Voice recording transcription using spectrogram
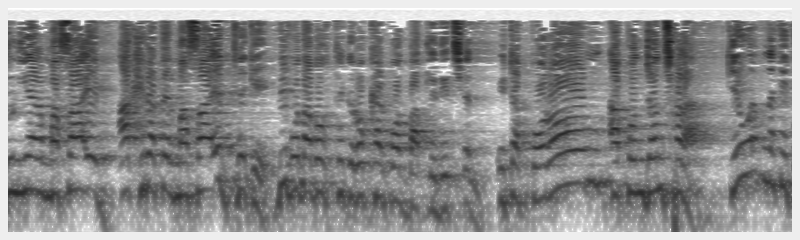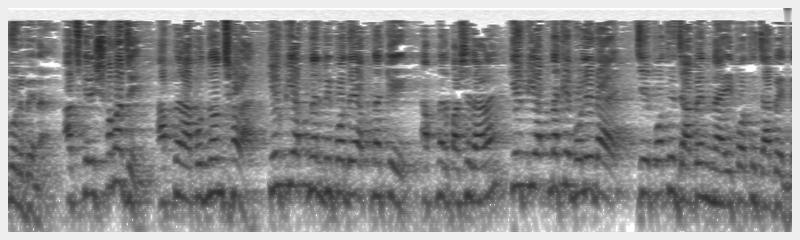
দুনিয়ার মাসায়েব আখিরাতের মাসায়েব থেকে বিপদাবক থেকে রক্ষার পথ বাতলে দিচ্ছেন। এটা পরম আপনজন ছাড়া কেউ আপনাকে করবে না। আজকের এই সমাজে আপনার আপনজন ছাড়া কেউ কি আপনার বিপদে আপনাকে আপনার পাশে দাঁড়ায়? কেউ কি আপনাকে বলে দেয় যে পথে যাবেন না এই পথে যাবেন?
